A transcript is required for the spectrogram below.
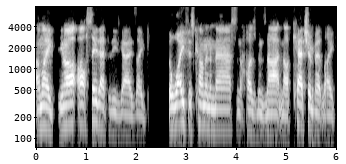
i'm like you know i'll, I'll say that to these guys like the wife is coming to mass and the husband's not and i'll catch him at like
